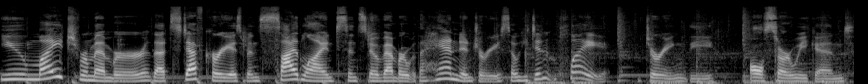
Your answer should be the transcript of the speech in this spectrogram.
You might remember that Steph Curry has been sidelined since November with a hand injury, so he didn't play during the All Star Weekend.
